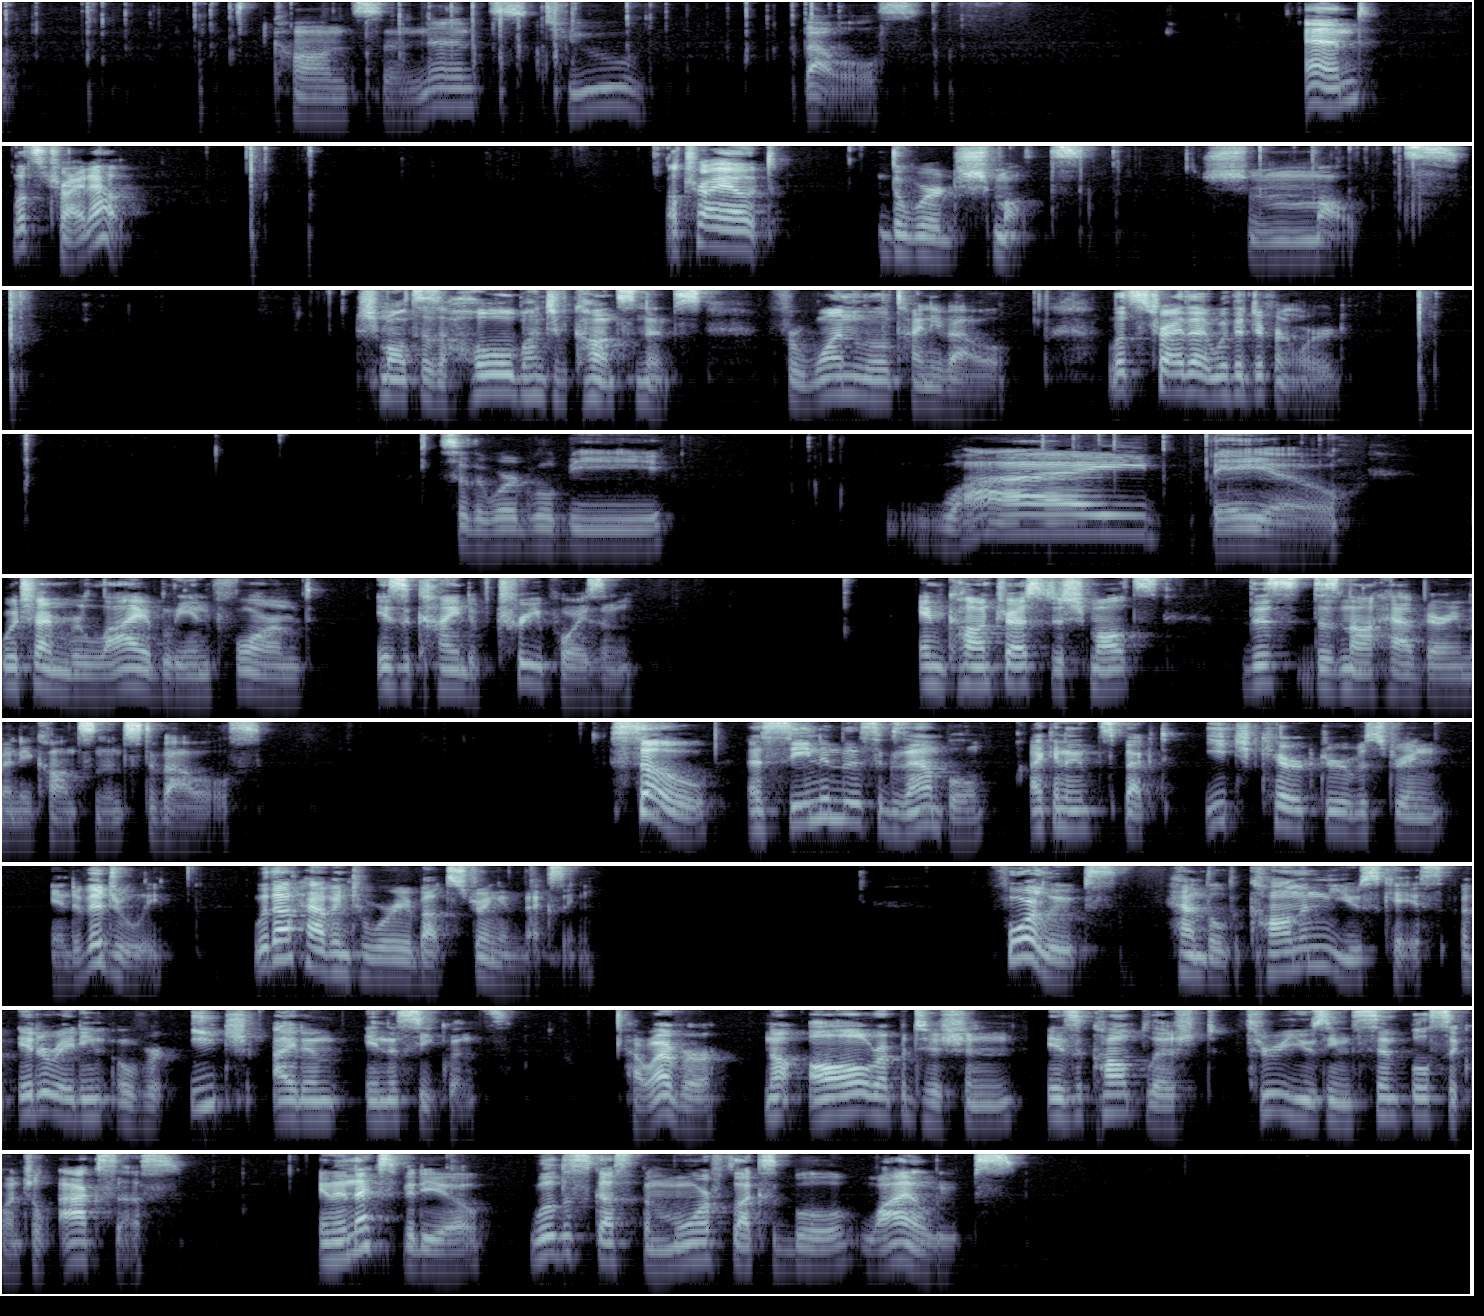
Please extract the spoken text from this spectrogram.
consonants to vowels. And let's try it out. I'll try out the word schmaltz. Schmaltz. Schmaltz has a whole bunch of consonants for one little tiny vowel. Let's try that with a different word. So the word will be Waibeo, which I'm reliably informed is a kind of tree poison. In contrast to schmaltz, this does not have very many consonants to vowels. So, as seen in this example, I can inspect each character of a string individually, without having to worry about string indexing. For loops handle the common use case of iterating over each item in a sequence. However, not all repetition is accomplished through using simple sequential access. In the next video, we'll discuss the more flexible while loops,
